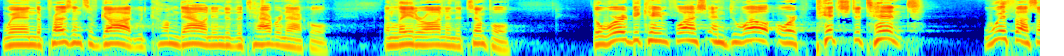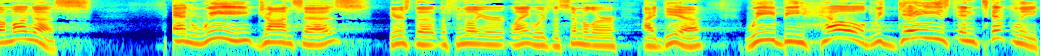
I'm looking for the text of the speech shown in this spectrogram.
when the presence of God would come down into the tabernacle and later on in the temple. The Word became flesh and dwelt or pitched a tent with us, among us. And we, John says, here's the, the familiar language, the similar idea. We beheld, we gazed intently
